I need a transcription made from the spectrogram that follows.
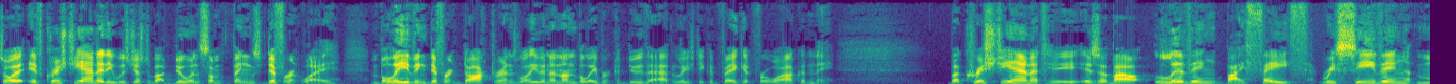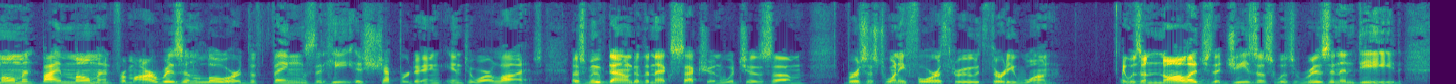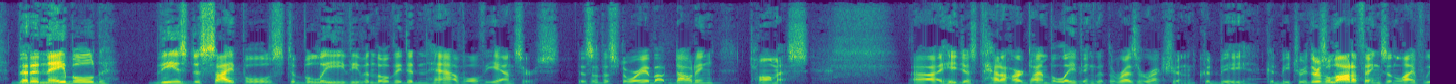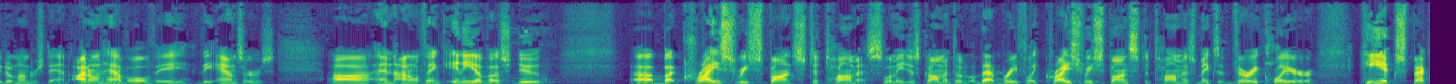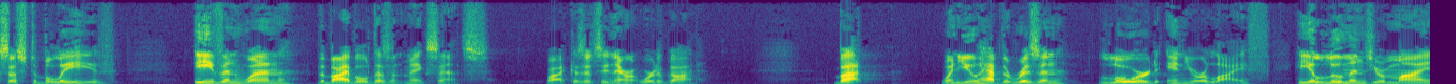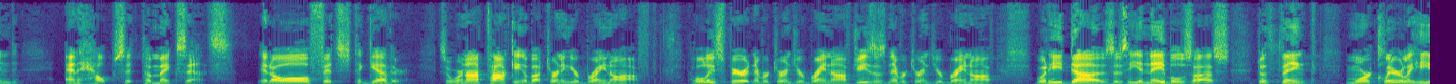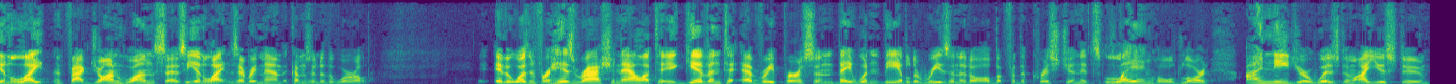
So if Christianity was just about doing some things differently and believing different doctrines, well, even an unbeliever could do that. At least he could fake it for a while, couldn't he? But Christianity is about living by faith, receiving moment by moment from our risen Lord the things that He is shepherding into our lives. Let's move down to the next section, which is um, verses 24 through 31. It was a knowledge that Jesus was risen indeed that enabled these disciples to believe even though they didn't have all the answers. This is the story about doubting Thomas. Uh, he just had a hard time believing that the resurrection could be could be true. There's a lot of things in life we don't understand. I don't have all the the answers, uh, and I don't think any of us do. Uh, but Christ's response to Thomas, let me just comment on that briefly. Christ's response to Thomas makes it very clear he expects us to believe even when the Bible doesn't make sense. Why? Because it's the inerrant Word of God. But when you have the risen Lord in your life, He illumines your mind and helps it to make sense. It all fits together. So we're not talking about turning your brain off. Holy Spirit never turns your brain off. Jesus never turns your brain off. What He does is He enables us to think more clearly. He enlighten, in fact, John 1 says he enlightens every man that comes into the world. If it wasn't for his rationality given to every person, they wouldn't be able to reason at all. But for the Christian, it's laying hold. Lord, I need your wisdom. I used to.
